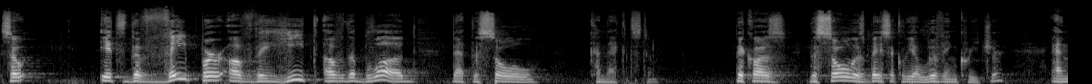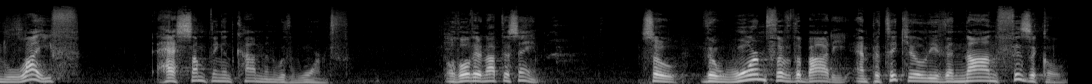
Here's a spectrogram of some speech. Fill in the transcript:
So it's the vapor of the heat of the blood that the soul connects to. Because the soul is basically a living creature, and life has something in common with warmth, although they're not the same. So the warmth of the body, and particularly the non physical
